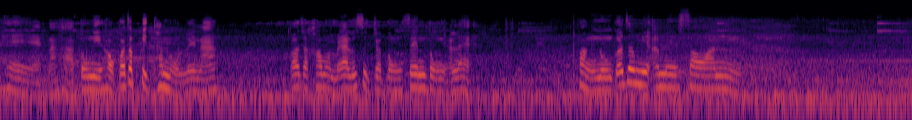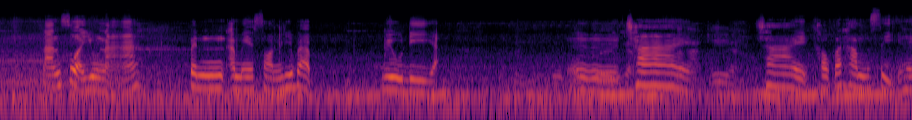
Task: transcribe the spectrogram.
แพนะคะ ตรงนี้เขาก็จะปิดถนนเลยนะ ก็จะเข้ามาไม่ได้รู้สึกจะตรงเส้นตรงนี้แหละ ฝั่งนู้นก็จะมีอเมซอนร้านสวยอยู่นะเป็นอเมซอนที่แบบวิวดีอะเออใช่ ใช่เขาก็ทำสีให้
